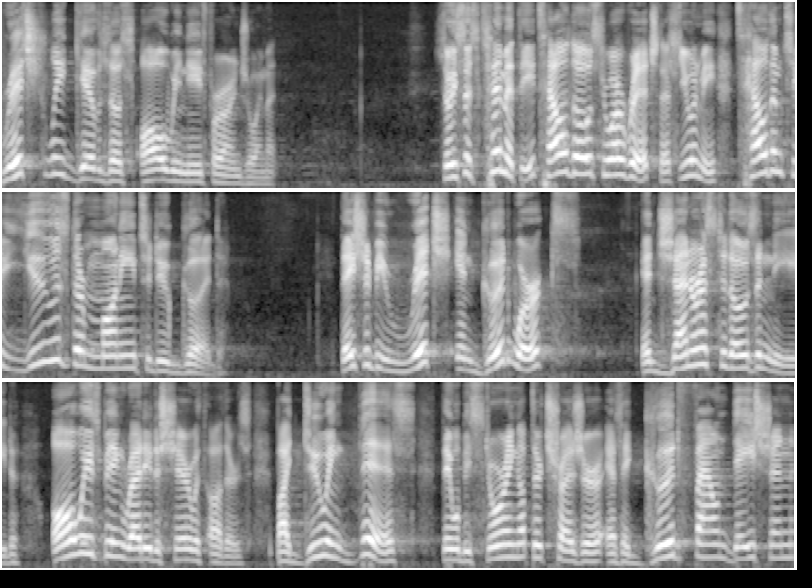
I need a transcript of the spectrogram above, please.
richly gives us all we need for our enjoyment. So he says, Timothy, tell those who are rich, that's you and me, tell them to use their money to do good. They should be rich in good works and generous to those in need always being ready to share with others. By doing this, they will be storing up their treasure as a good foundation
